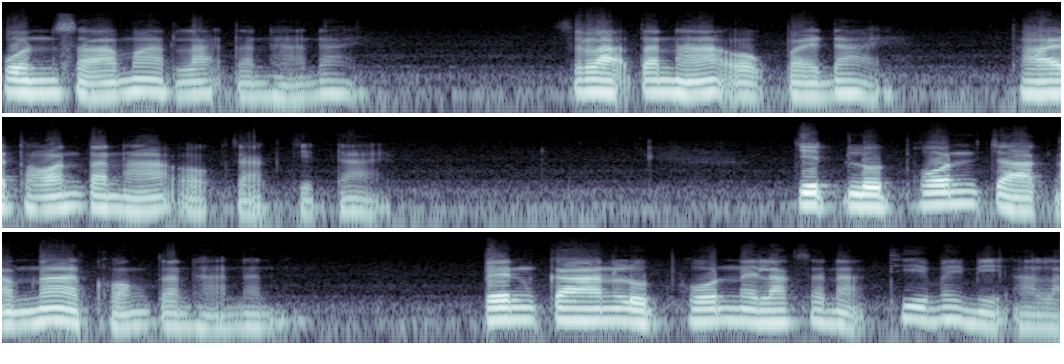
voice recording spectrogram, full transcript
คลสามารถละตัณหาได้ สละตัณหาออกไปได้ ทายถอนตัณหาออกจากจิตได้ จิตหลุดพ้นจากอำนาจของตัณหานั้น เป็นการหลุดพ้นในลักษณะที่ไม่มีอะไร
